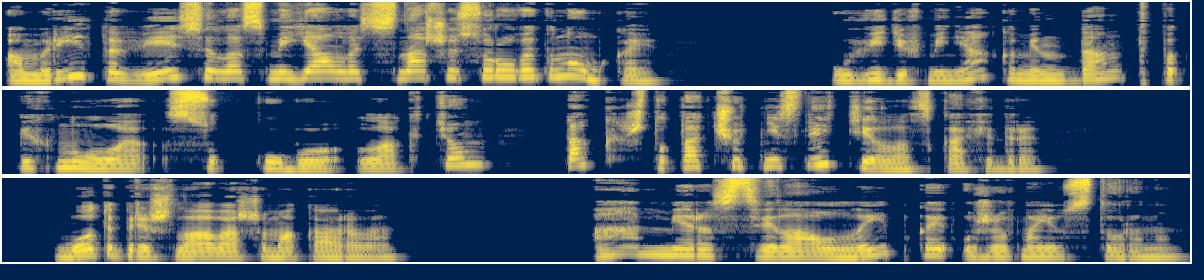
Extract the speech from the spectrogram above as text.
Амрита весело смеялась с нашей суровой гномкой. Увидев меня, комендант подпихнула суккубу локтем так, что та чуть не слетела с кафедры. «Вот и пришла ваша Макарова», Амми расцвела улыбкой уже в мою сторону.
